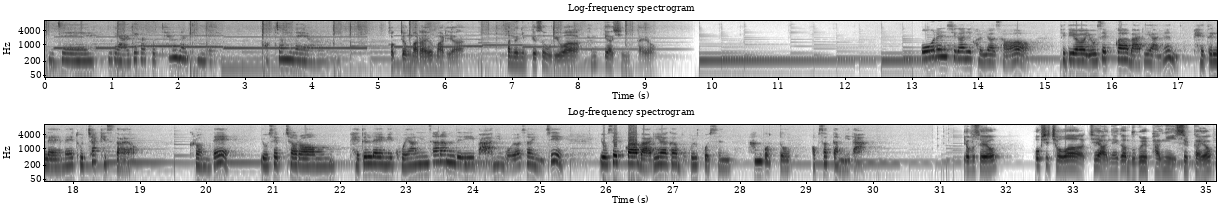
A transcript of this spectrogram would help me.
이제 우리 아기가 곧 태어날 텐데 걱정이네요. 걱정 말아요, 마리아. 하느님께서 우리와 함께 하시니까요. 오랜 시간이 걸려서 드디어 요셉과 마리아는 베들레헴에 도착했어요. 그런데 요셉처럼 베들레헴이 고향인 사람들이 많이 모여서인지 요셉과 마리아가 묵을 곳은 한 곳도 없었답니다. 여보세요? 혹시 저와 제 아내가 묵을 방이 있을까요?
